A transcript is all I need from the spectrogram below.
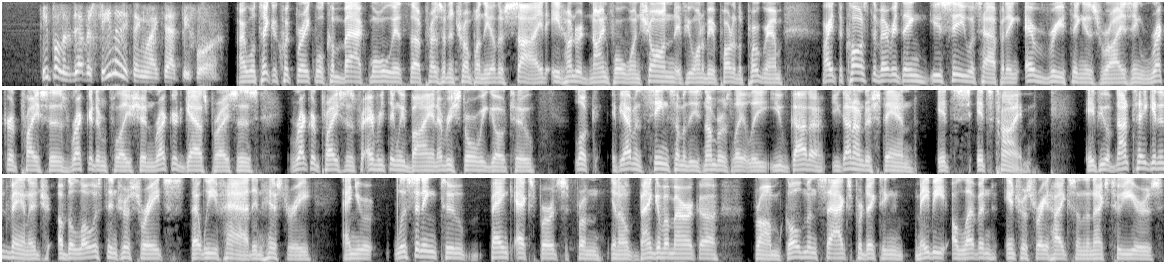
people have never seen anything like that before. All right, we'll take a quick break. We'll come back more with uh, President Trump on the other side. 800 941 Sean, if you want to be a part of the program. All right, the cost of everything, you see what's happening. Everything is rising. Record prices, record inflation, record gas prices, record prices for everything we buy in every store we go to. Look, if you haven't seen some of these numbers lately, you've got to you got to understand it's it's time. If you have not taken advantage of the lowest interest rates that we've had in history and you're listening to bank experts from, you know, Bank of America, from Goldman Sachs predicting maybe 11 interest rate hikes in the next two years.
